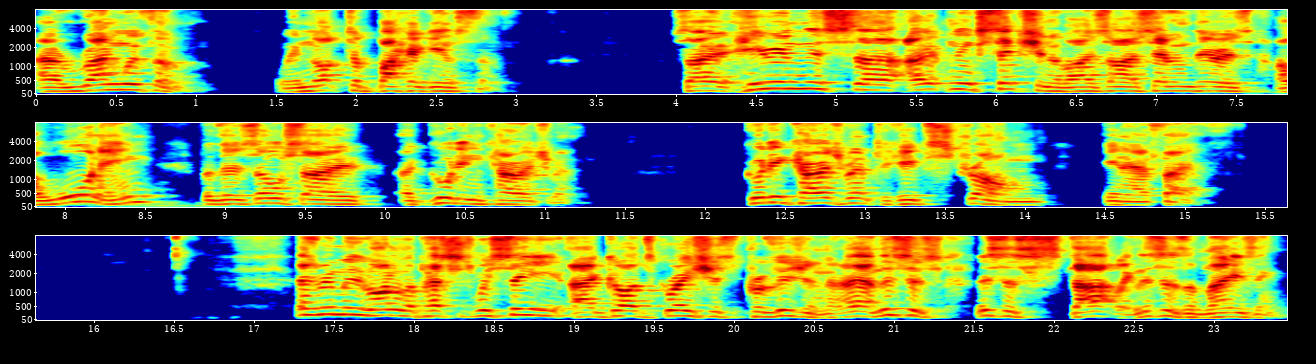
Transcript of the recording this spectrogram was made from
uh, run with them. We're not to buck against them. So, here in this uh, opening section of Isaiah 7, there is a warning, but there's also a good encouragement. Good encouragement to keep strong in our faith. As we move on in the passage, we see uh, God's gracious provision, and this is this is startling. This is amazing.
